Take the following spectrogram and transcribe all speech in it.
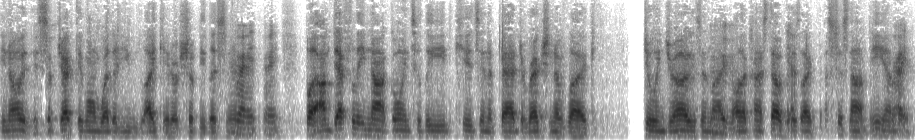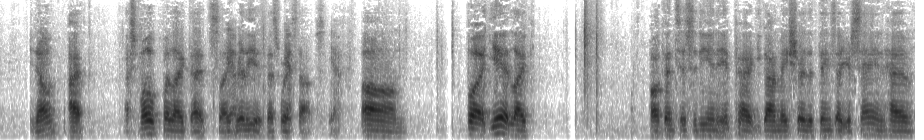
You know, it's subjective on whether you like it or should be listening. right, right. But I'm definitely not going to lead kids in a bad direction of like doing drugs and like Mhm. all that kind of stuff because like that's just not me. I'm, Right. You know, I I smoke, but like that's like Yeah. really it. That's where Yeah. it stops. Yeah. Um, but yeah, like authenticity and impact. You gotta make sure the things that you're saying have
